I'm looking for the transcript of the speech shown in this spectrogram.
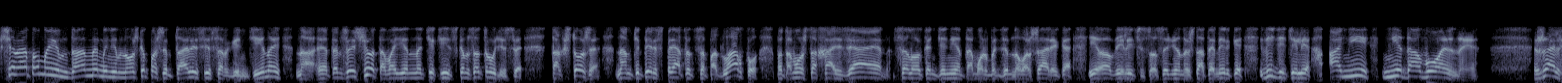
Вчера, по моим данным, мы немножко пошептались и с Аргентиной на этот же счет о военно-техническом сотрудничестве. Так что же, нам теперь спрятаться под лавку, потому что хозяин целого континента, а может быть земного шарика, его величество Соединенных Штатов Америки, видите ли, они недовольны Жаль,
